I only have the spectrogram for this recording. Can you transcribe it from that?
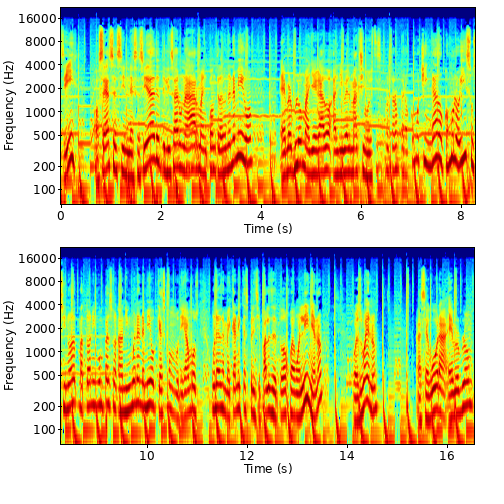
Sí, o sea, sin necesidad de utilizar una arma en contra de un enemigo, Everbloom ha llegado al nivel máximo. Y ustedes se preguntaron, pero ¿cómo chingado? ¿Cómo lo hizo? Si no mató a ningún, a ningún enemigo, que es como, digamos, una de las mecánicas principales de todo juego en línea, ¿no? Pues bueno, asegura Everbloom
